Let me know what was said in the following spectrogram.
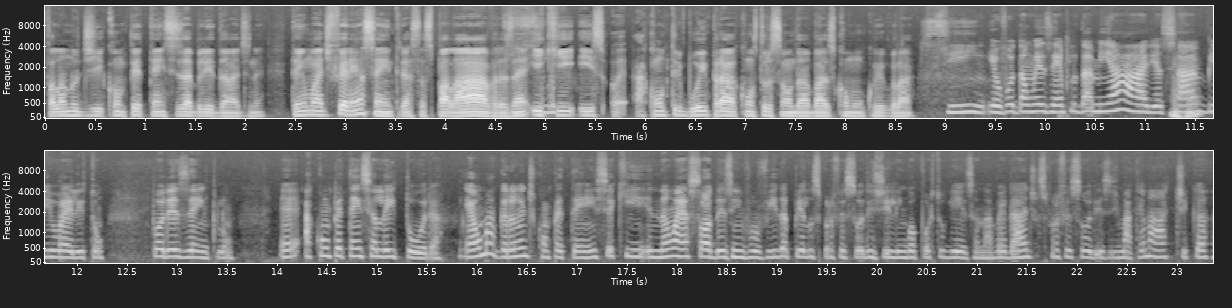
falando de competências e habilidades, né? Tem uma diferença entre essas palavras, né? Sim. E que isso a, contribui para a construção da base comum curricular. Sim, eu vou dar um exemplo da minha área, sabe, uhum. Wellington? Por exemplo, é a competência leitora. É uma grande competência que não é só desenvolvida pelos professores de língua portuguesa. Na verdade, os professores de matemática,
